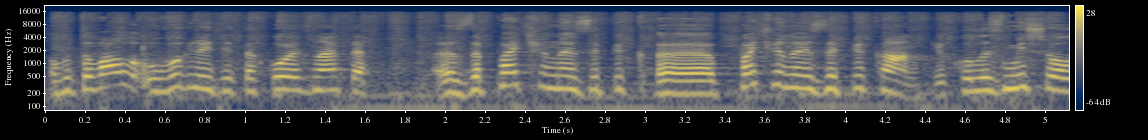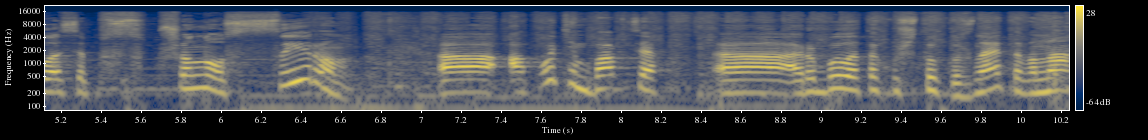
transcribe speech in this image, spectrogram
готувала у вигляді такої, знаєте, е, запеченої запік... е, печеної запіканки, коли змішувалося пшоно з сиром. А, потім бабця е, робила таку штуку. Знаєте, вона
